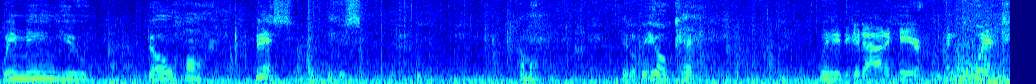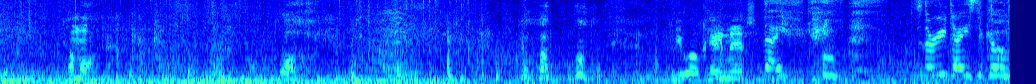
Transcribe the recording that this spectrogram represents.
We mean you no harm. Miss, miss. Come on. It'll be okay. We need to get out of here, and quick. Come on now. Okay, miss? They came three days ago.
